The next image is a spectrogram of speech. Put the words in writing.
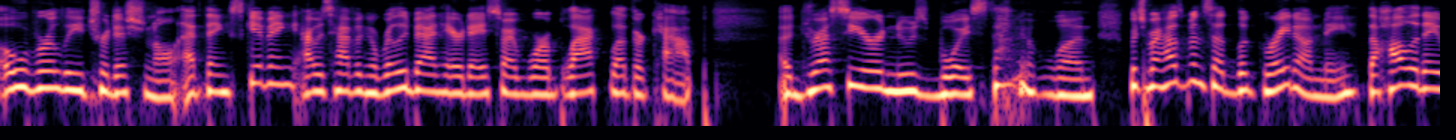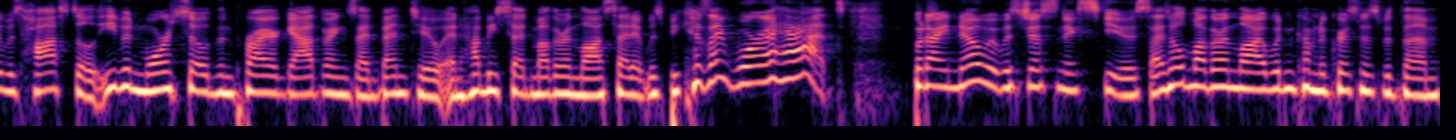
overly traditional. At Thanksgiving, I was having a really bad hair day, so I wore a black leather cap, a dressier newsboy style one, which my husband said looked great on me. The holiday was hostile, even more so than prior gatherings I'd been to, and hubby said mother in law said it was because I wore a hat. But I know it was just an excuse. I told mother in law I wouldn't come to Christmas with them,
